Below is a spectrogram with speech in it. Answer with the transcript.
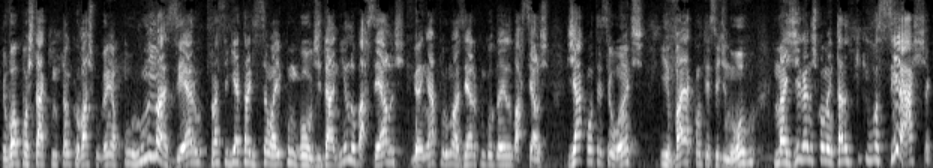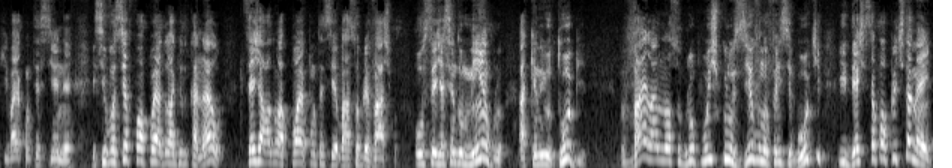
eu vou apostar aqui então que o Vasco ganha por 1 a 0 para seguir a tradição aí com o gol de Danilo Barcelos. Ganhar por 1 a 0 com o gol de Danilo Barcelos já aconteceu antes e vai acontecer de novo. Mas diga nos comentários o que, que você acha que vai acontecer, né? E se você for apoiador aqui do canal, seja lá no apoia.se barra sobre Vasco, ou seja, sendo membro aqui no YouTube, vai lá no nosso grupo exclusivo no Facebook e deixa seu palpite também.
